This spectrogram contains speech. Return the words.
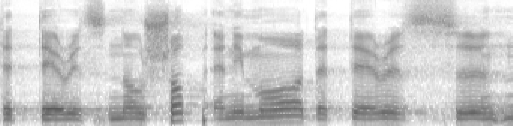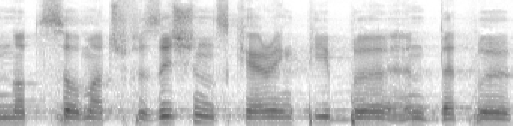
that there is no shop anymore, that there is uh, not so much physicians caring people, and that will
